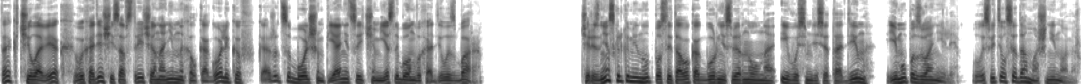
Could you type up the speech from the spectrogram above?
Так человек, выходящий со встречи анонимных алкоголиков, кажется большим пьяницей, чем если бы он выходил из бара. Через несколько минут после того, как Гурни свернул на И-81, ему позвонили. Высветился домашний номер.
